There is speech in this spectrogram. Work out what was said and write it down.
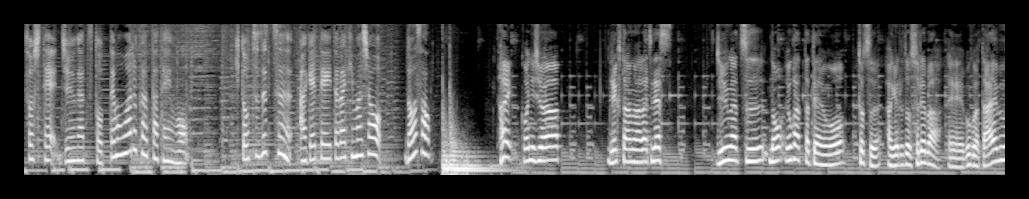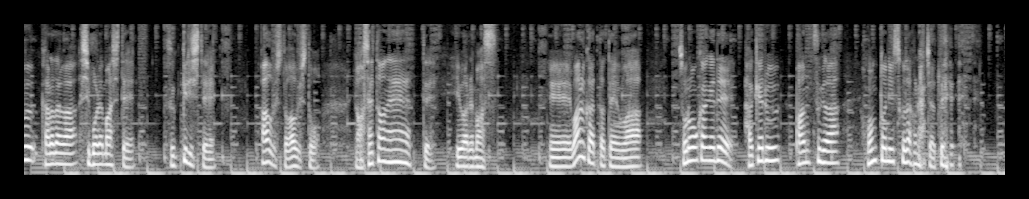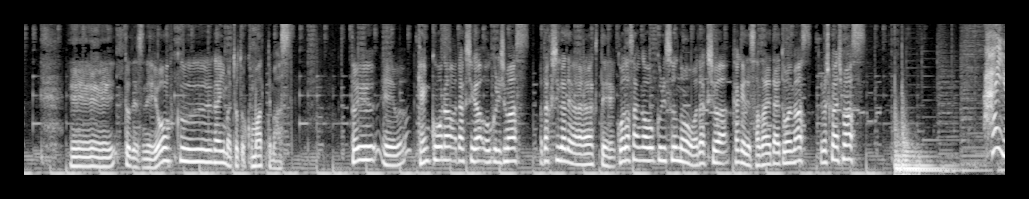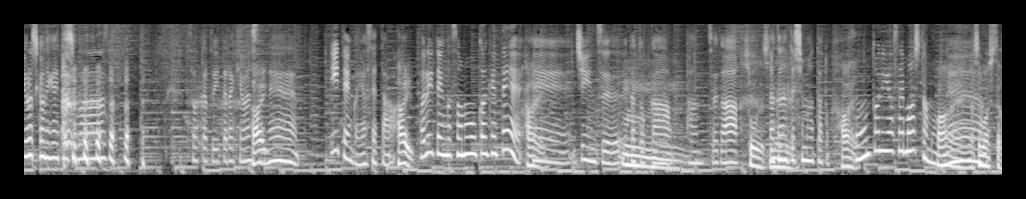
そして10月とっても悪かった点を一つずつ挙げていただきましょうどうぞはい、こんにちは。ディレクターの足立です。10月の良かった点を一つ挙げるとすれば、えー僕はだいぶ体が絞れまして、すっきりして、会う人会う人、痩せたねって言われます。えー悪かった点は、そのおかげで履けるパンツが本当に少なくなっちゃって、えーっとですね、洋服が今ちょっと困ってます。という、えー健康な私がお送りします。私がではなくて幸田さんがお送りするのを私は陰で支えたいと思います。よろしくお願いします。はいよろしくお願いいたします。総括いただきましたね、い、い点が痩せた、はい。悪い点がそのおかげで、はい。えージーンズだとかうん。パンツがなくなってしまったと、はい、本当に痩せましたもんね、はい、痩せました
